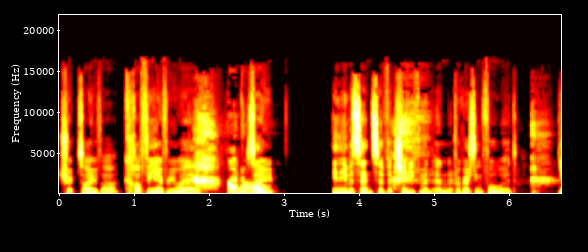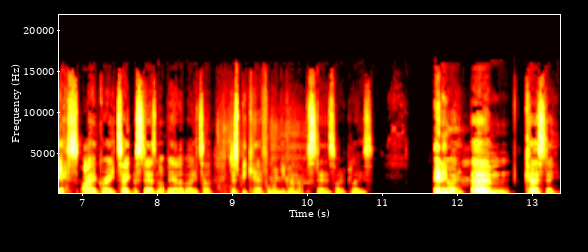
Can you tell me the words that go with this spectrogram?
tripped over, coffee everywhere. Oh, no. So in, in the sense of achievement and progressing forward, yes, I agree. Take the stairs, not the elevator. Just be careful when you're going up the stairs, though, please. Anyway, um, Kirsty,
